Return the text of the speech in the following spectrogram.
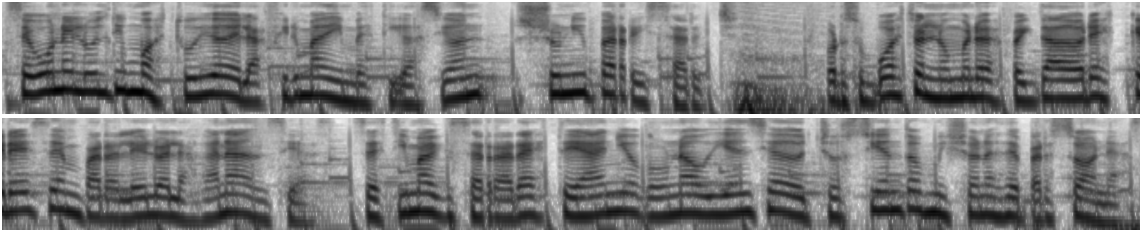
según el último estudio de la firma de investigación Juniper Research. Por supuesto, el número de espectadores crece en paralelo a las ganancias. Se estima que cerrará este año con una audiencia de 800 millones de personas.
